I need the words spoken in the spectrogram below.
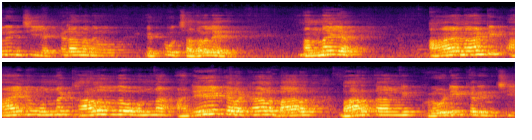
గురించి ఎక్కడా మనం ఎక్కువ చదవలేదు. నన్నయ్య ఆనాటి ఆయన ఉన్న కాలంలో ఉన్న అనేక రకాల భార భారతాన్ని క్రోడీకరించి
